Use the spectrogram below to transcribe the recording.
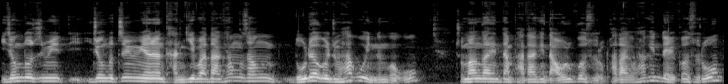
이 정도쯤이 이 정도쯤이면 단기 바닥 형성 노력을 좀 하고 있는 거고 조만간 일단 바닥이 나올 것으로 바닥이 확인될 것으로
